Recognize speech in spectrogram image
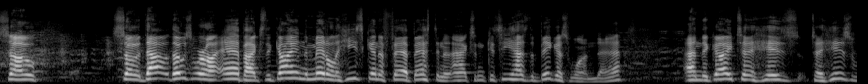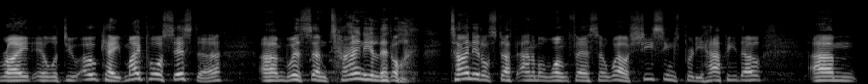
so so that, those were our airbags. The guy in the middle, he's going to fare best in an accident because he has the biggest one there. And the guy to his, to his right, it will do okay. My poor sister, um, with some tiny little, tiny little stuffed animal, won't fare so well. She seems pretty happy, though. Um,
